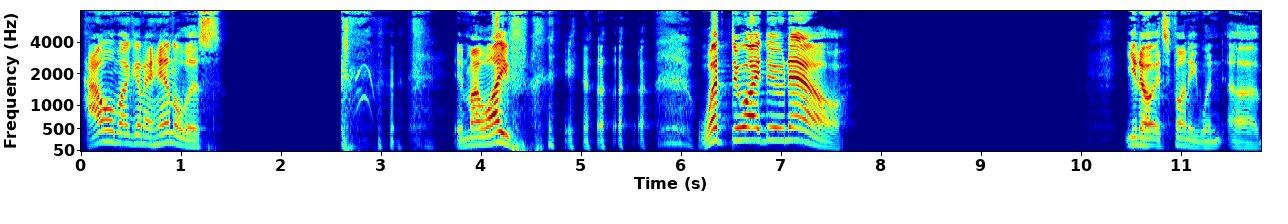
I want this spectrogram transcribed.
How am I going to handle this in my life? what do I do now? You know, it's funny when uh,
